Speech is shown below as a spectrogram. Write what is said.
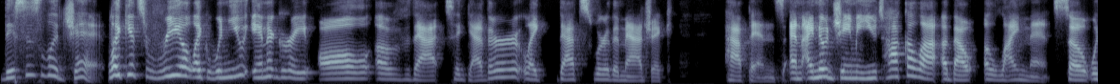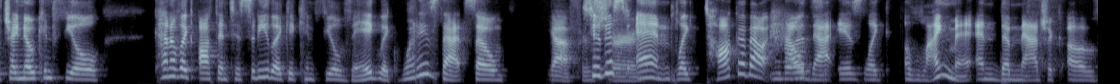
this is legit. Like it's real. Like when you integrate all of that together like that's where the magic happens. And I know, Jaime, you talk a lot about alignment. So, which I know can feel kind of like authenticity, like it can feel vague. Like, what is that? So, yeah, to sure. this end, like talk about you how that is like alignment and the magic of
